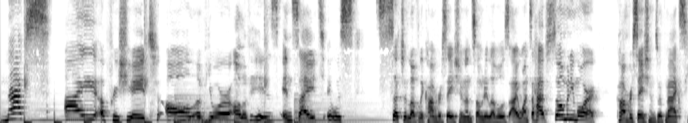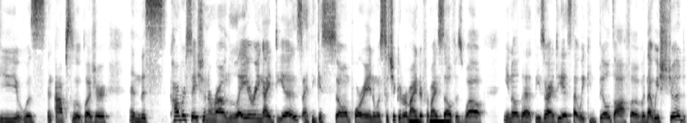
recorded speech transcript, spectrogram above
Max, I appreciate all of your, all of his insight. It was such a lovely conversation on so many levels. I want to have so many more conversations with Max. He was an absolute pleasure. And this conversation around layering ideas, I think, is so important. It was such a good reminder for mm-hmm. myself as well. You know, that these are ideas that we can build off of and that we should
